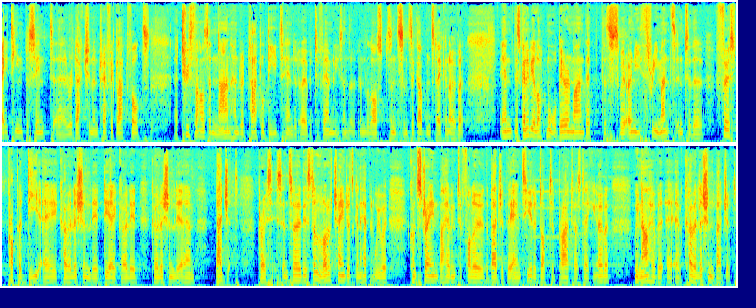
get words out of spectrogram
18% uh, reduction in traffic light faults uh, 2,900 title deeds handed over to families in the, in the last since since the government's taken over and there's going to be a lot more. Bear in mind that this, we're only three months into the first proper DA coalition-led, DA co-led, coalition-led um, budget process. And so there's still a lot of change that's going to happen. We were constrained by having to follow the budget the ANC had adopted prior to us taking over. We now have a, a, a coalition budget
